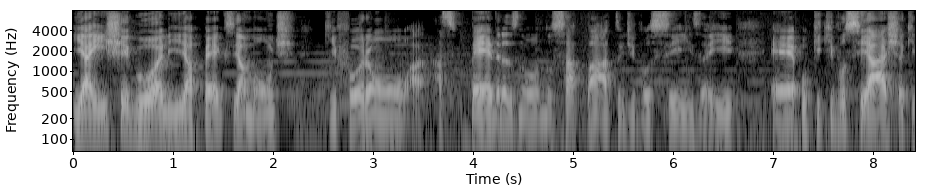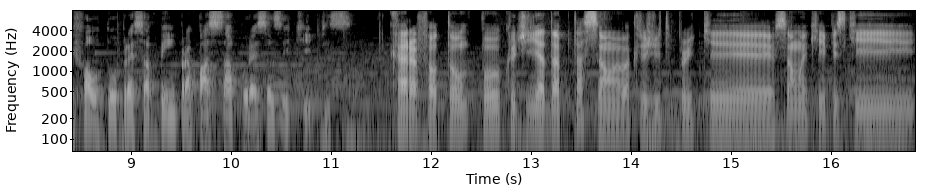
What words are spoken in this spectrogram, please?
e aí chegou ali a Pex e a Monte, que foram as pedras no, no sapato de vocês aí. É, o que, que você acha que faltou para essa PEN para passar por essas equipes? Cara, faltou um pouco de adaptação, eu acredito, porque são equipes que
